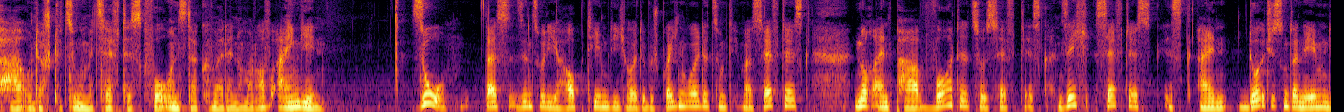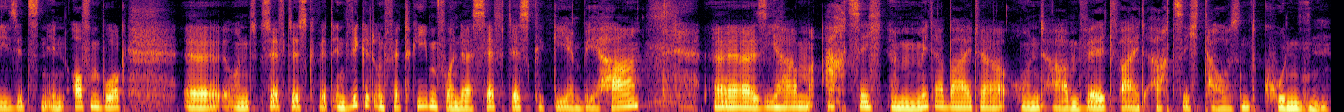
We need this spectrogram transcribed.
paar Unterstützungen mit Safdesk vor uns, da können wir dann nochmal drauf eingehen. So, das sind so die Hauptthemen, die ich heute besprechen wollte zum Thema Safdesk. Noch ein paar Worte zu Safdesk an sich. Safdesk ist ein deutsches Unternehmen, die sitzen in Offenburg äh, und Safdesk wird entwickelt und vertrieben von der Safdesk GmbH. Äh, sie haben 80 Mitarbeiter und haben weltweit 80.000 Kunden.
